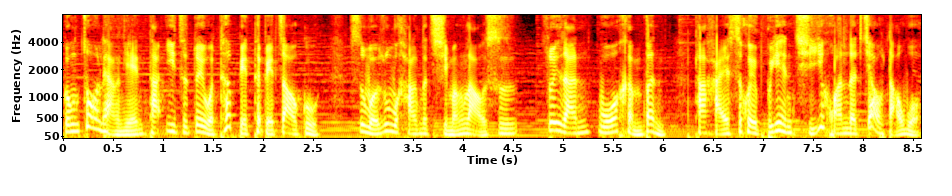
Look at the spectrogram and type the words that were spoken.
工作两年，他一直对我特别特别照顾，是我入行的启蒙老师。虽然我很笨，他还是会不厌其烦地教导我，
